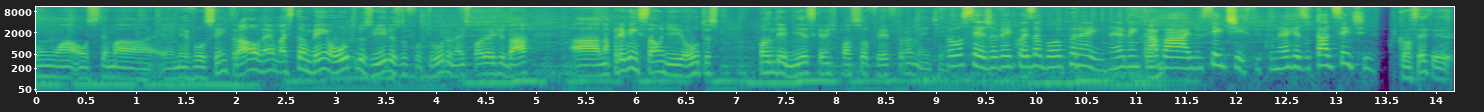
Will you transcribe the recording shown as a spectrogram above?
com a, o sistema é, nervoso central, né, mas também outros vírus do futuro, né, isso pode ajudar a, na prevenção de outras pandemias que a gente possa sofrer futuramente. Né? Ou seja, vem coisa boa por aí, né? Vem trabalho científico, né? Resultado científico. Com certeza.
